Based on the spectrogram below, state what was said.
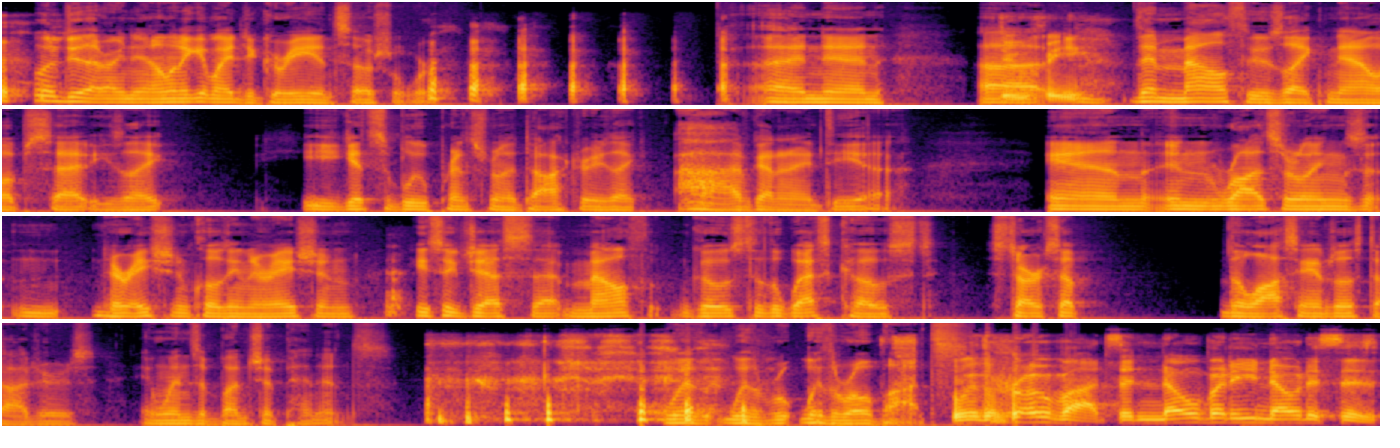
I'm gonna, do that right now. I'm gonna get my degree in social work. and then, uh, Doofy. then Mouth, who's like now upset, he's like, he gets the blueprints from the doctor. He's like, ah, I've got an idea. And in Rod Serling's narration, closing narration, he suggests that Mouth goes to the West Coast, starts up the Los Angeles Dodgers, and wins a bunch of pennants with with with robots. with robots and nobody notices.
